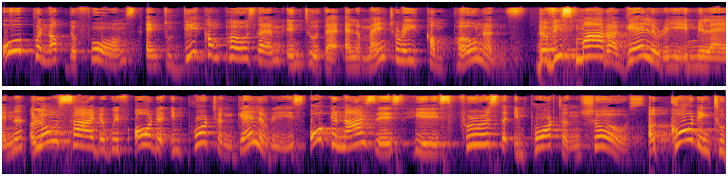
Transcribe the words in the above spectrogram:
open up the forms and to decompose them into their elementary components. The Vismara Gallery in Milan, alongside with other important galleries, organizes his first important shows. According to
